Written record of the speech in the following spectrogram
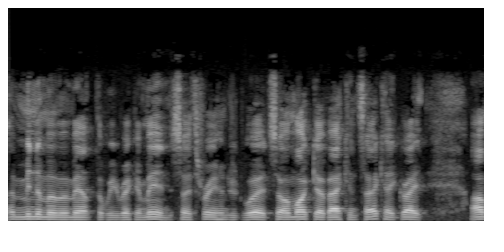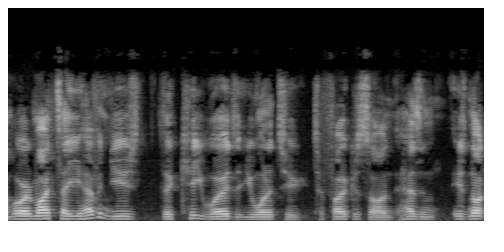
a minimum amount that we recommend, so 300 words. So I might go back and say, okay, great. Um, or it might say you haven't used the key words that you wanted to, to focus on hasn't is not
